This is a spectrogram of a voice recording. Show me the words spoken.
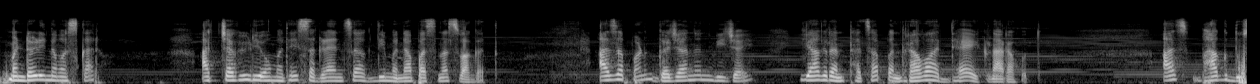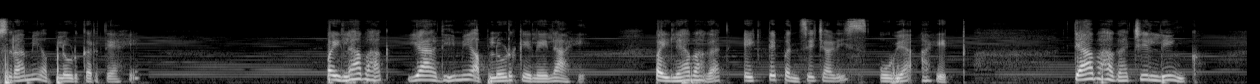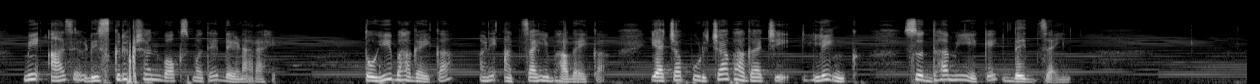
मंडळी नमस्कार. आजच्या व्हिडिओमध्ये सगळ्यांचं अगदी मनापासून स्वागत. आज आपण गजानन विजय या ग्रंथाचा पंधरावा अध्याय ऐकणार आहोत. आज भाग दुसरा मी अपलोड करते आहे. पहिला भाग याआधी मी अपलोड केलेला आहे. पहिल्या भागात एक ते पंचेचाळीस ओव्या आहेत. त्या भागाची लिंक मी आज डिस्क्रिप्शन बॉक्समध्ये देणार आहे. तोही भाग ऐका. आणि आजचाही भाग ऐका याच्या पुढच्या भागाची लिंक सुद्धा मी एक एक देत जाईन.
